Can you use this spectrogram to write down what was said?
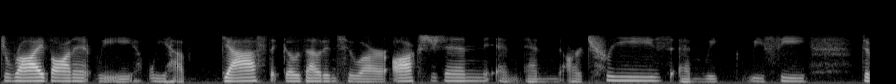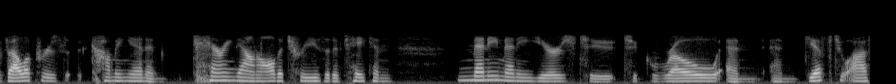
drive on it. We we have gas that goes out into our oxygen and and our trees, and we we see developers coming in and tearing down all the trees that have taken many many years to to grow and and gift to us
